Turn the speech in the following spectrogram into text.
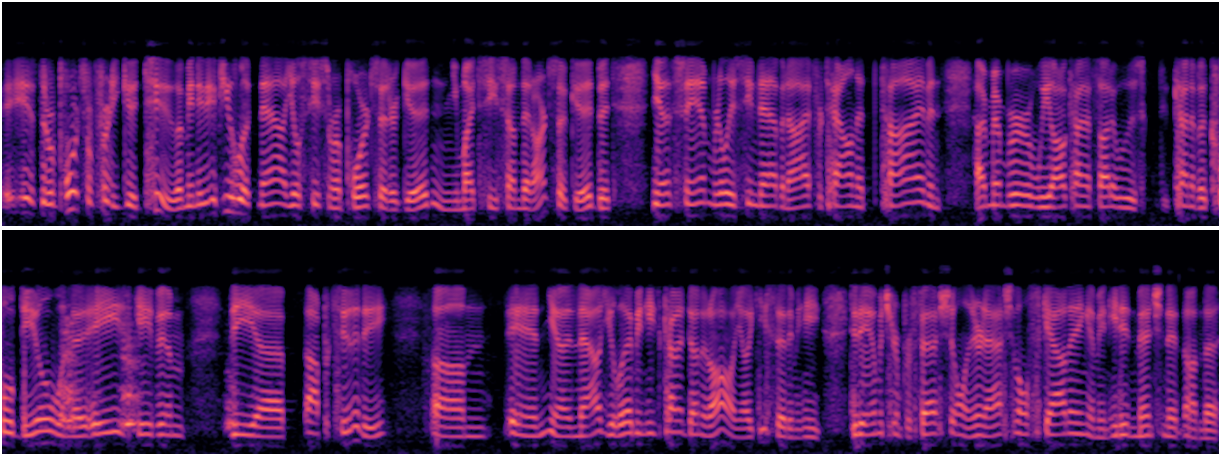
is the reports were pretty good too. I mean, if you look now, you'll see some reports that are good, and you might see some that aren't so good. But you know, Sam really seemed to have an eye for talent at the time, and I remember we all kind of thought it was kind of a cool deal when the A's gave him the uh, opportunity um, and you know now you I mean he's kind of done it all. You know, like he said, I mean he did amateur and professional and international scouting. I mean he didn't mention it on the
